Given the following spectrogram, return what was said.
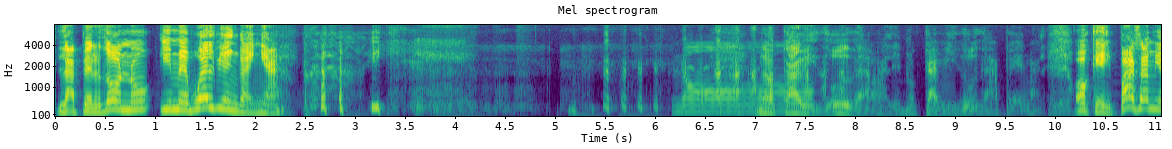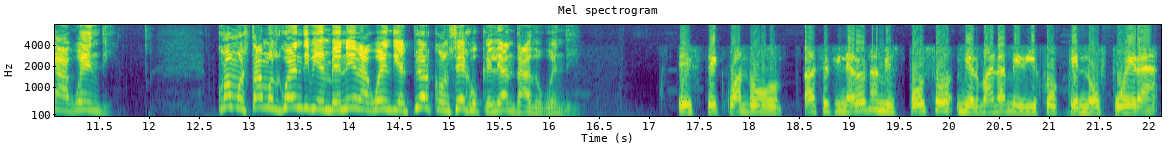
la perdono y me vuelve a engañar. No. No cabe duda, vale, no cabe duda. Pues, vale. Ok, pásame a Wendy. ¿Cómo estamos, Wendy? Bienvenida, Wendy. El peor consejo que le han dado, Wendy. Este, cuando asesinaron a mi esposo, mi hermana me dijo que no fuera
